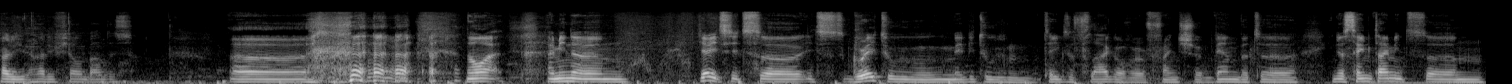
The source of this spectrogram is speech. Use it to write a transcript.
How do you how do you feel about this? Uh, no, I, I mean, um, yeah, it's it's uh, it's great to maybe to take the flag of a French band, but uh, in the same time, it's um,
